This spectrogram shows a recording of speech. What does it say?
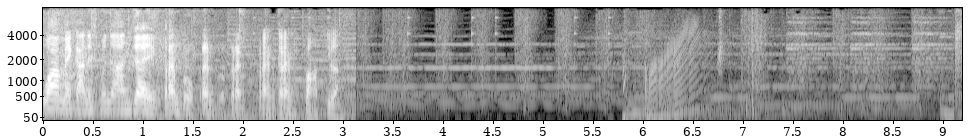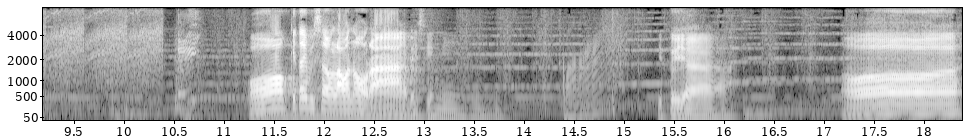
Wah, mekanismenya anjay, keren bro, keren bro, keren, keren, keren. Banget gila. Oh, kita bisa melawan orang di sini. Gitu ya. Oh.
